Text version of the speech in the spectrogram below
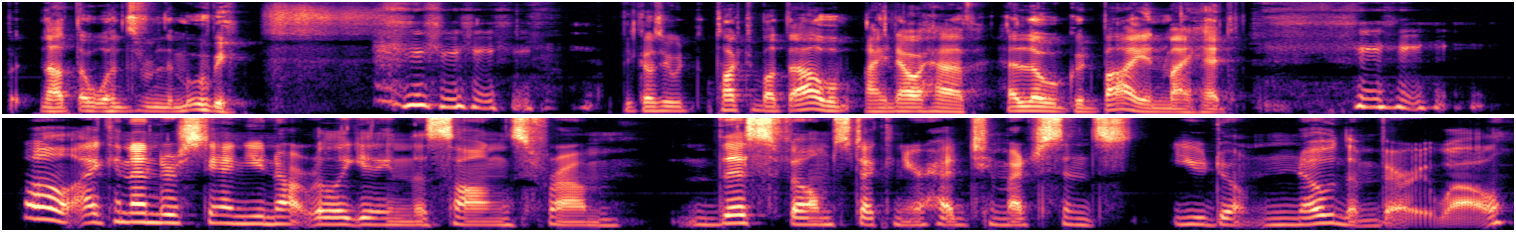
but not the ones from the movie. Because we talked about the album, I now have Hello Goodbye in my head. well, I can understand you not really getting the songs from this film stuck in your head too much since you don't know them very well.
